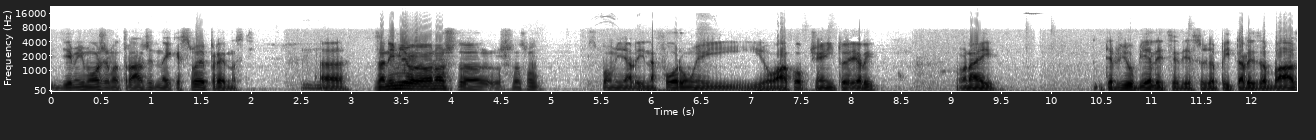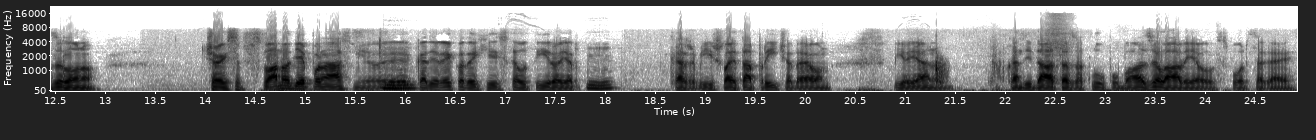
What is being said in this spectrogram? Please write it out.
gdje, mi možemo tražiti neke svoje prednosti. E, zanimljivo je ono što, što smo spominjali na forumu i, i ovako općenito, je li onaj intervju Bjelice gdje su ga pitali za Basel, ono, čovjek se stvarno lijepo nasmio Mhm. kad je rekao da ih je iskautirao, jer Mhm. kažem, išla je ta priča da je on bio jedan od kandidata za klupu Bazela, ali evo, Sporca ga je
